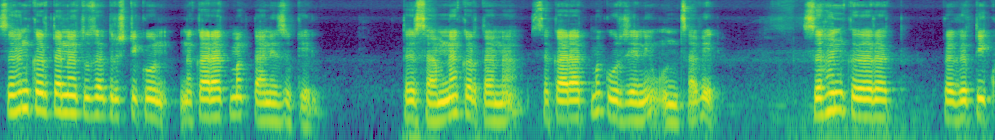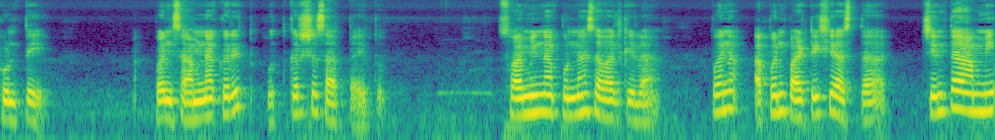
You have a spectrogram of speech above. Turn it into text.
सहन करताना तुझा दृष्टिकोन नकारात्मकताने झुकेल. तर सामना करताना सकारात्मक ऊर्जेने उंचावेल. सहन करत प्रगती खुंटते पण सामना करीत उत्कर्ष साधता येतो. स्वामींना पुन्हा सवाल केला पण आपण पाठीशी असता चिंता आम्ही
